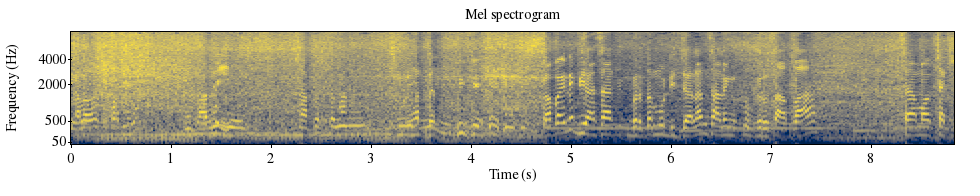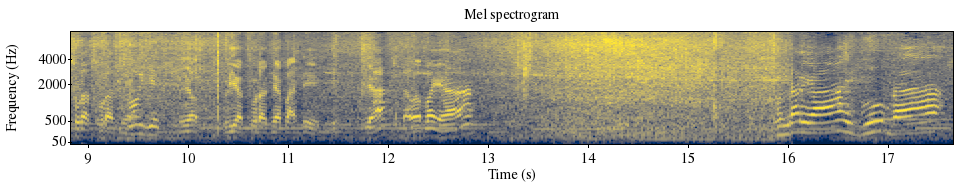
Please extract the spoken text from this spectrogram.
Kalau seperti ini? Tapi? Satu teman. Ngerti. Bapak ini biasa bertemu di jalan saling tugur sapa. Saya mau cek surat-suratnya. Oh iya. Yuk, lihat suratnya Pak D. Ya, tidak apa-apa ya. Bentar ya, Ibu, Mbak.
